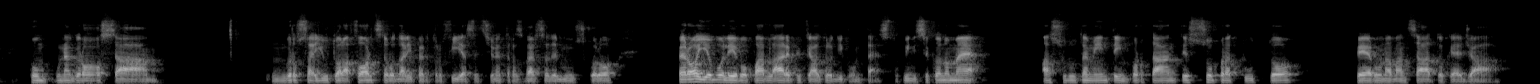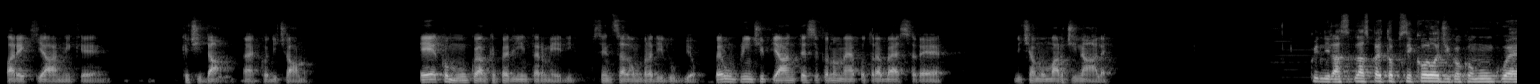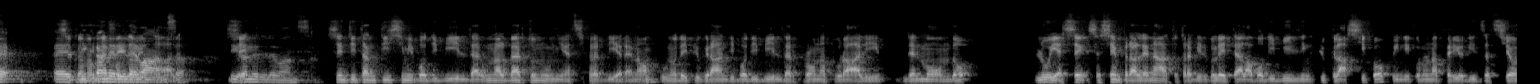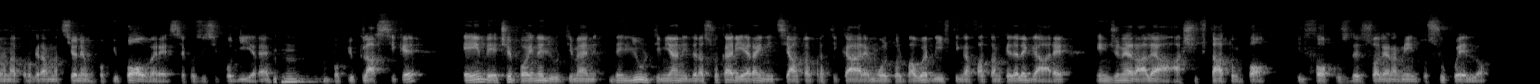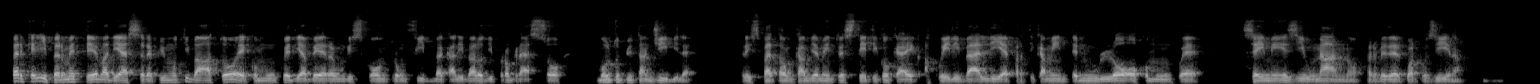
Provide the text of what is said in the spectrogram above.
una grossa, un grosso aiuto alla forza lo dà l'ipertrofia, sezione trasversa del muscolo, però io volevo parlare più che altro di contesto, quindi secondo me assolutamente importante, soprattutto per un avanzato che è già parecchi anni che, che ci dà, ecco, diciamo. E comunque anche per gli intermedi, senza ombra di dubbio. Per un principiante, secondo me, potrebbe essere, diciamo, marginale quindi l'aspetto psicologico comunque è Secondo di grande rilevanza. Di sì. grande rilevanza. Senti tantissimi bodybuilder, un Alberto Nunez per dire, no? Mm. uno dei più grandi bodybuilder pro naturali del mondo. Lui è se- si è sempre allenato, tra virgolette, alla bodybuilding più classico, quindi con una periodizzazione, una programmazione un po' più povere, se così si può dire, mm-hmm. un po' più classiche, e invece poi negli ultimi, anni, negli ultimi, anni, della sua carriera ha iniziato a praticare molto il powerlifting, ha fatto anche delle gare e in generale ha, ha shiftato un po' il focus del suo allenamento su quello, perché gli permetteva di essere più motivato e comunque di avere un riscontro, un feedback a livello di progresso molto più tangibile rispetto a un cambiamento estetico che a quei livelli è praticamente nullo o comunque sei mesi, un anno per vedere qualcosina,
